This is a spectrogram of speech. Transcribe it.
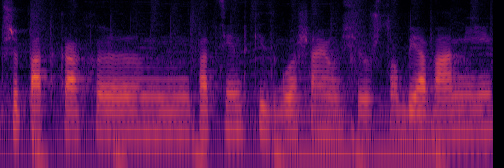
przypadkach pacjentki zgłaszają się już z objawami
